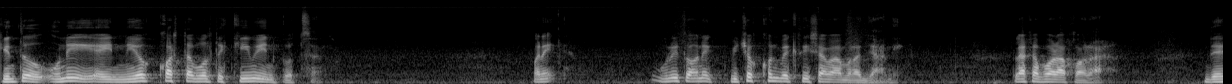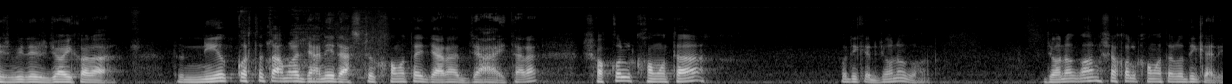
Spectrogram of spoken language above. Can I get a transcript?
কিন্তু উনি এই নিয়োগকর্তা বলতে কি মিন করছেন? মানে উনি তো অনেক বিচক্ষণ ব্যক্তি হিসাবে আমরা জানি। লেখাপড়া করা, দেশ বিদেশ জয় করা। তো নিয়োগকর্তা তো আমরা জানি, রাষ্ট্র ক্ষমতায় যারা যায়, তারা সকল ক্ষমতা অধিকার, জনগণ। জনগণ সকল ক্ষমতার অধিকারী।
